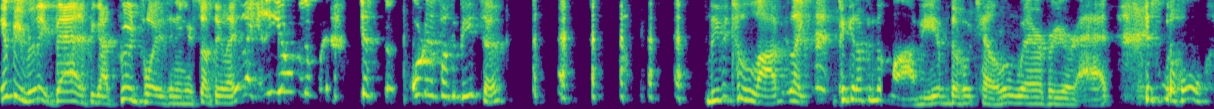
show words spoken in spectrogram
it'd be really bad if he got food poisoning or something like like you know order the fucking pizza. Leave it to the lobby, like pick it up in the lobby of the hotel or wherever you're at. Just the whole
